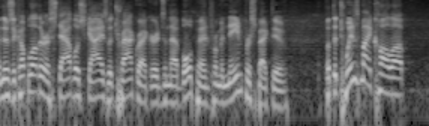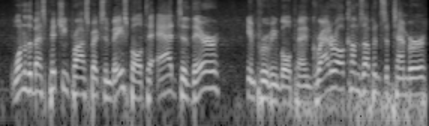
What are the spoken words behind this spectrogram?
and there's a couple other established guys with track records in that bullpen from a name perspective. But the Twins might call up one of the best pitching prospects in baseball to add to their improving bullpen. Graterol comes up in September.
